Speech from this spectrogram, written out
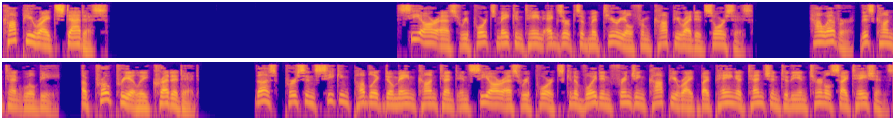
Copyright status CRS reports may contain excerpts of material from copyrighted sources. However, this content will be appropriately credited. Thus, persons seeking public domain content in CRS reports can avoid infringing copyright by paying attention to the internal citations.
